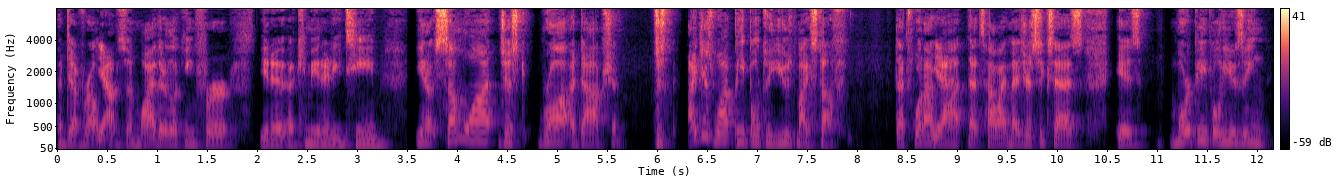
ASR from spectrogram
a DevRel yeah. person, why they're looking for, you know, a community team. You know, some want just raw adoption. Just, I just want people to use my stuff. That's what I yeah. want. That's how I measure success is more people using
